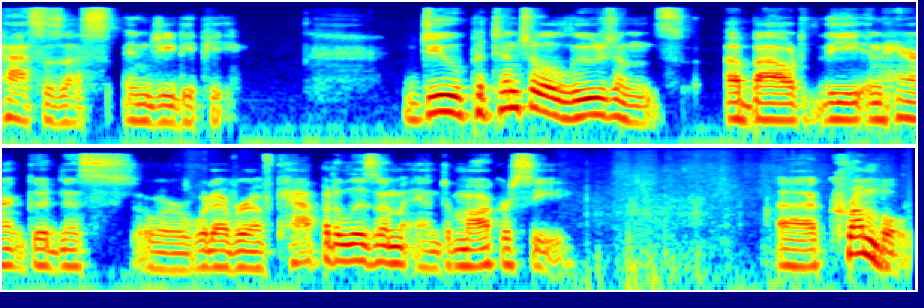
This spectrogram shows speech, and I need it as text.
passes us in GDP? Do potential illusions about the inherent goodness or whatever of capitalism and democracy uh, crumble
